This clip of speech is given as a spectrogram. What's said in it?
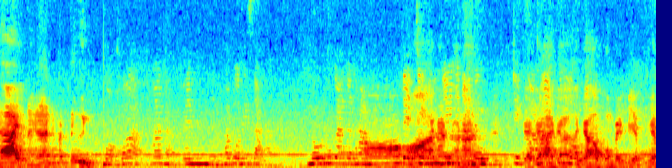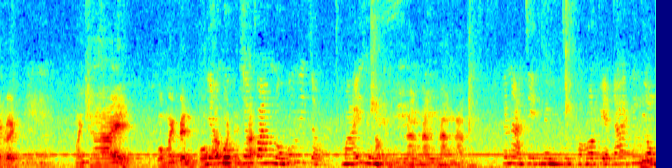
ได้ไหนนะนี่มันตื้น บอกว่าท่านน่ะเป็นเหมือนพระโพธิสัตว์อะหนูดูการกระทอ๋อำแต่อ๋อจิตอันนั้นมีขอันนานั้ดนหนึ่งจิตจะสาจะมารถจะจะเอาผมไปเปรียบเทียบเลย ไม่ใช่ ผมไม่เป็นพเดี๋ยระวโพธิจะสัตว์ฟังหนูพูดไม่จบหมายถึงนั่งนั่งนั่งนั่งขนาดจิตหนึ่งจิตของเราเปลี่ยนได้ขึ้นลง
